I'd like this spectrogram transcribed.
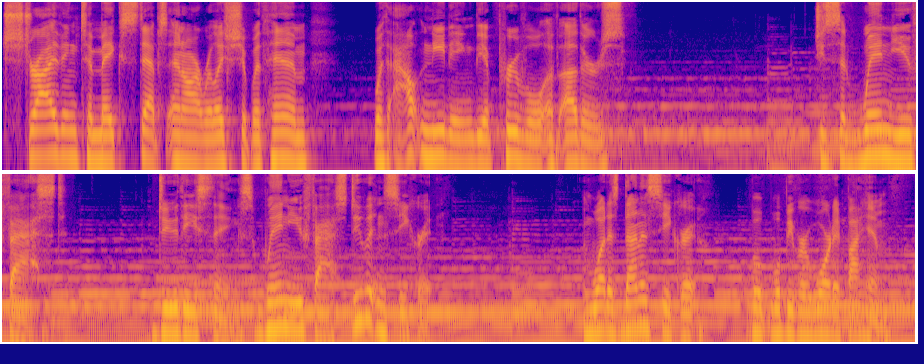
striving to make steps in our relationship with Him without needing the approval of others. Jesus said, When you fast, do these things. When you fast, do it in secret. And what is done in secret will, will be rewarded by Him.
